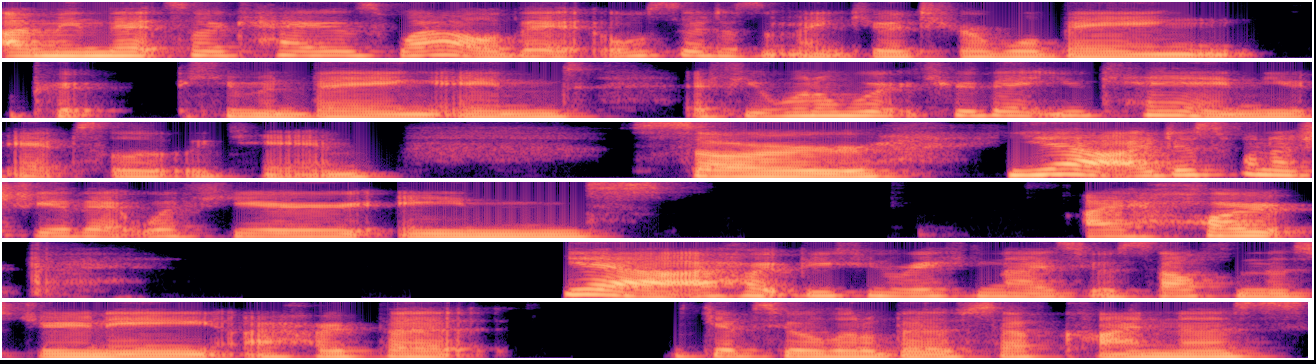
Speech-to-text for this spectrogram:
I mean, that's okay as well. That also doesn't make you a terrible being, human being. And if you want to work through that, you can, you absolutely can. So, yeah, I just want to share that with you. And I hope, yeah, I hope you can recognize yourself in this journey. I hope it gives you a little bit of self kindness.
